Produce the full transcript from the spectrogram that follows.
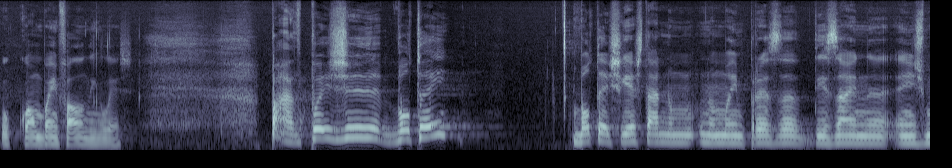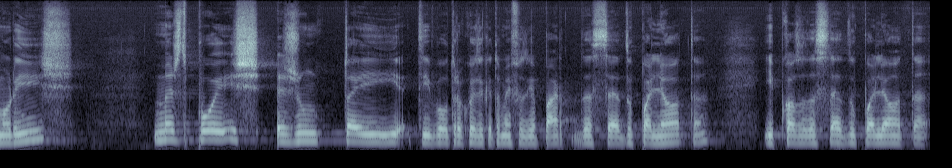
o quão bem falam de inglês. Pá, depois uh, voltei, voltei, cheguei a estar num, numa empresa de design em Esmoriz, mas depois juntei, tive outra coisa que eu também fazia parte da sede do Palhota, e por causa da sede do Palhota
